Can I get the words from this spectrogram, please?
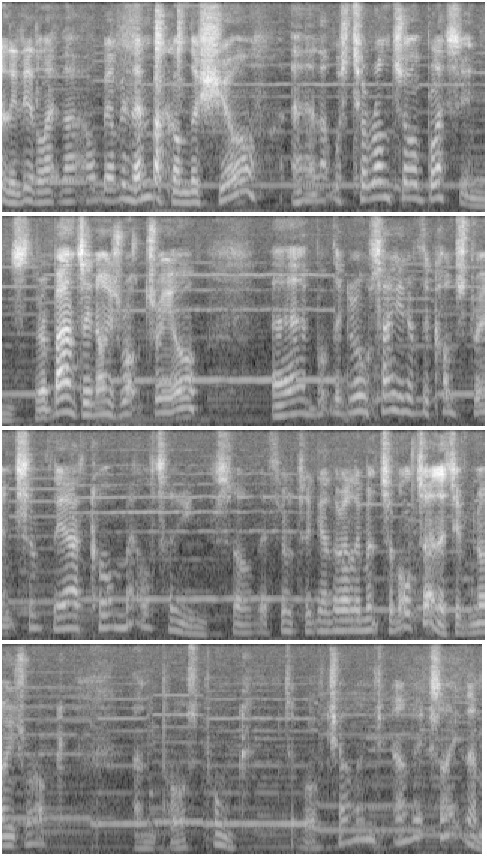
Really did like that. I'll be having them back on the show. Uh, that was Toronto Blessings. They're a Barnsley noise rock trio, uh, but they grew tired of the constraints of the hardcore metal scene, so they threw together elements of alternative noise rock and post punk to both challenge and excite them.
